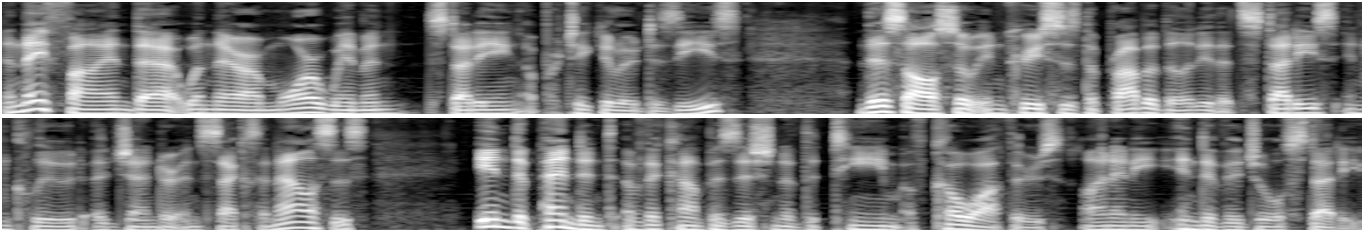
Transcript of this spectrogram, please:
And they find that when there are more women studying a particular disease, this also increases the probability that studies include a gender and sex analysis independent of the composition of the team of co authors on any individual study.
